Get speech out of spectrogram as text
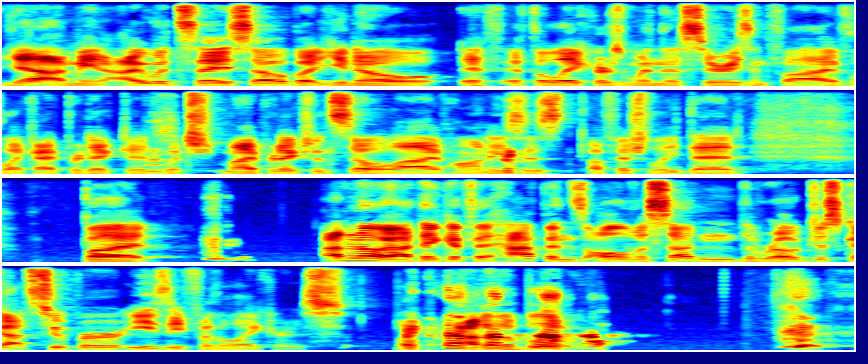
yeah, I mean, I would say so, but you know, if if the Lakers win this series in five, like I predicted, which my prediction's still alive, Hani's is officially dead, but I don't know. I think if it happens, all of a sudden the road just got super easy for the Lakers, like out of the blue.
